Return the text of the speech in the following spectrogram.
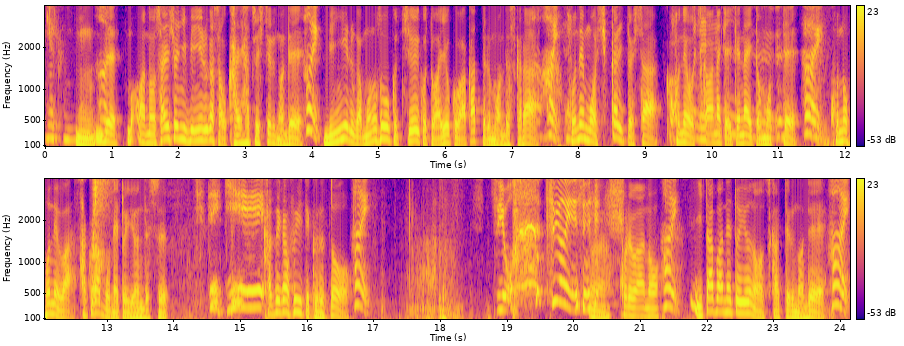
逆にね。うんはい、であの最初にビニール傘を開発してるので、はいビニールがものすごく強いことはよく分かってるもんですから、はい骨もしっかりとした骨を使わなきゃいけないと思って、はい。この骨は桜骨というんです。素敵。風が吹いてくると、はい。つ強。強いですね。うんこれはあのはい。板バネというのを使ってるのではい。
